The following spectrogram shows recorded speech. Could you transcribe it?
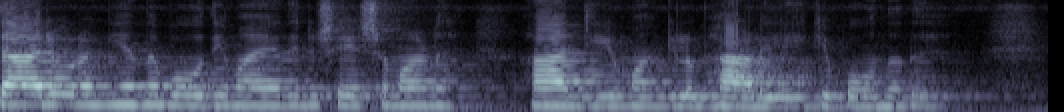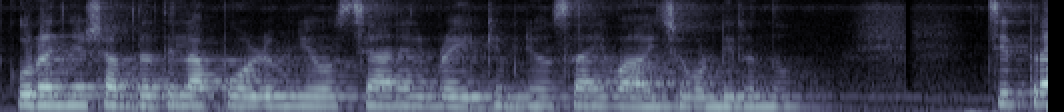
ചാരു ഉറങ്ങിയെന്ന് ബോധ്യമായതിനു ശേഷമാണ് ആന്റിയും അങ്കിലും ഹാളിലേക്ക് പോകുന്നത് കുറഞ്ഞ ശബ്ദത്തിൽ അപ്പോഴും ന്യൂസ് ചാനൽ ബ്രേക്കിംഗ് ന്യൂസായി വായിച്ചുകൊണ്ടിരുന്നു. ചിത്ര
